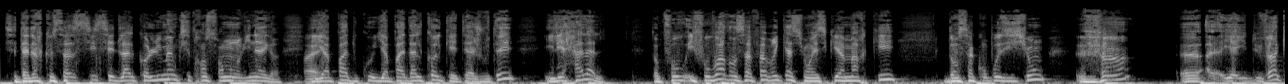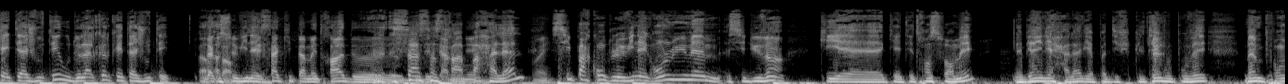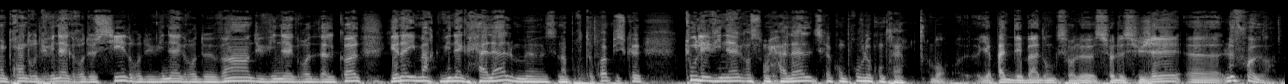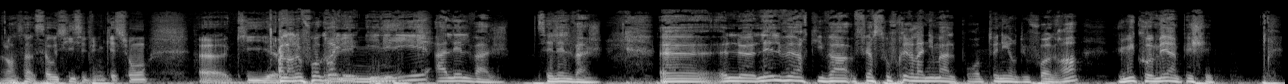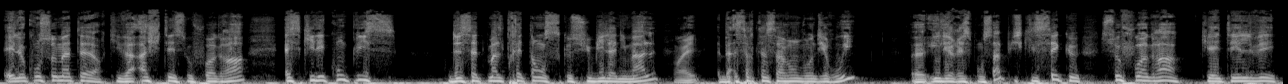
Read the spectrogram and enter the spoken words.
C'est-à-dire que ça, si c'est de l'alcool lui-même qui s'est transformé en vinaigre, il n'y a pas d'alcool qui a été ajouté, il est halal. Donc il faut voir dans sa fabrication. Est-ce qu'il y a marqué dans sa composition vin, euh, il y a du vin qui a été ajouté ou de l'alcool qui a été ajouté à- ce C'est vinaigre. ça qui permettra de. Euh, de ça, ça sera pas halal. Si par contre le vinaigre en lui-même, c'est du vin qui, est, qui a été transformé, eh bien il est halal, il n'y a pas de difficulté. Vous pouvez même pre- prendre du vinaigre de cidre, du vinaigre de vin, du vinaigre d'alcool. Il y en a, ils marquent vinaigre halal, mais c'est n'importe quoi puisque tous les vinaigres sont halal jusqu'à qu'on prouve le contraire. Bon, il n'y a pas de débat donc sur le sur le sujet. Euh, le foie gras. Alors ça, ça aussi, c'est une question euh, qui. euh, Alors le foie gras, il est, il est polémique. lié à l'élevage. C'est l'élevage. Euh, le- L'éleveur qui va faire souffrir l'animal pour obtenir du foie gras, lui commet un péché. Et le consommateur qui va acheter ce foie gras, est-ce qu'il est complice de cette maltraitance que subit l'animal Ouais. Eh ben, Certains savants vont dire oui, euh, il est responsable puisqu'il sait que ce foie gras qui a été élevé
